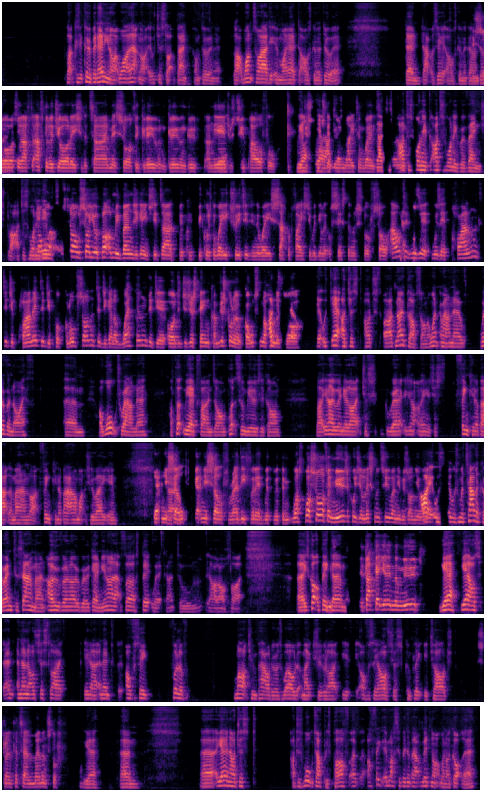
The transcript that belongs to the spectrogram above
like because it could have been any night why that night it was just like bang i'm doing it like once i had it in my head that i was going to do it then that was it i was going to go It and do it sort of after after a duration of time, it sort of grew and grew and grew, and the Yeah. urge was too powerful. You yeah just yeah, I just, one night and went. yeah I, just, I um, just wanted i just wanted revenge like i just wanted So, him so, so you were plotting revenge against your dad because, because the way he treated you and the way he sacrificed you with your little sister and stuff. So, how Yeah. did was it? Was it planned? Did you plan it? Did you put gloves on? Did you get a weapon? Did you, or did you just think, I'm just going to go to knock I on the just- door? It was yeah i just i just i had no gloves on. I went around there with a knife um i walked around there i put my headphones on put some music on. Like you know when you're like just you know what i mean? Just thinking about the man like thinking about how much you hate him. Getting yourself, getting yourself ready for it with with the what what sort of music was you listening to when you was on your I, way? it was it was metallica enter sandman over and over again. You know that first bit where it kind of, i was like uh, he's got a big um Did that get you in the mood? Yeah, yeah. I was, and, and then I was just like, you know, and then obviously full of marching powder as well. That makes you like, obviously, I was just completely charged. Strength of ten men and stuff. Yeah, um, uh, yeah. And I just, I just walked up his path. I, I think it must have been about midnight when I got there.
